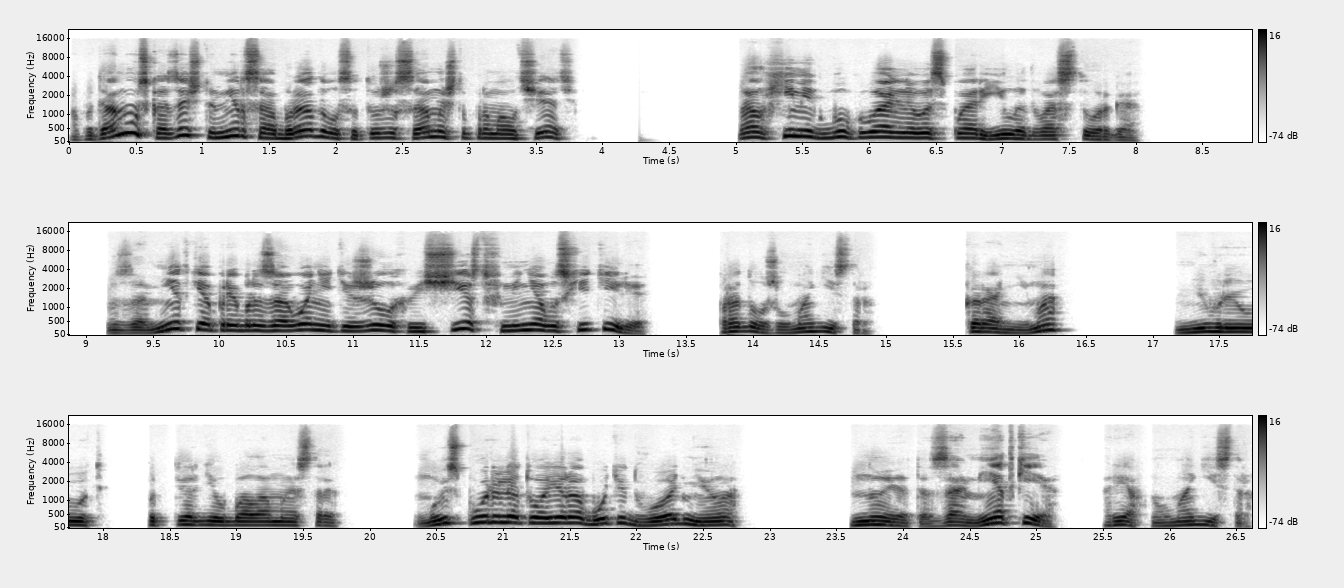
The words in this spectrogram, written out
А потому сказать, что Мерса обрадовался, то же самое, что промолчать. Алхимик буквально воспарил от восторга. «Заметки о преобразовании тяжелых веществ меня восхитили», — продолжил магистр. «Каранима?» «Не врет», — подтвердил Баламестро. «Мы спорили о твоей работе два дня». «Но это заметки?» — рявкнул магистр.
